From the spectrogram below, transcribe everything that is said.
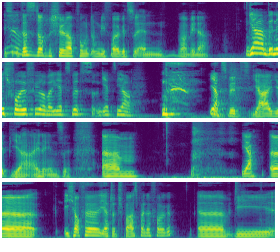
ich, ja. Das ist doch ein schöner Punkt, um die Folge zu enden. Mal wieder. Ja, bin ich voll für, weil jetzt wird's, jetzt ja. ja. Jetzt wird's, ja, jip, ja, eine Insel. Ähm, ja, äh, ich hoffe, ihr hattet Spaß bei der Folge, äh, die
